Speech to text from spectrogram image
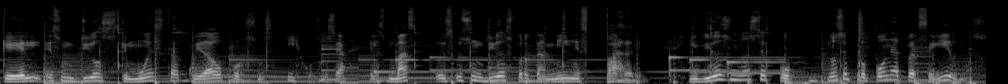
que él es un Dios que muestra cuidado por sus hijos. O sea, es, más, es, un Dios pero también es Padre. Y Dios no se, no se propone a perseguirnos,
